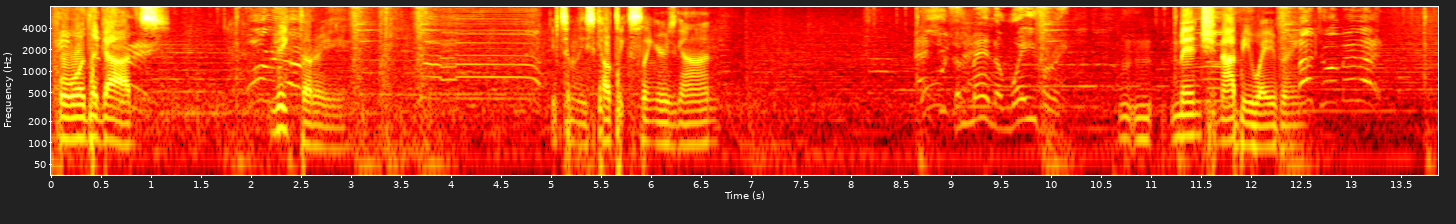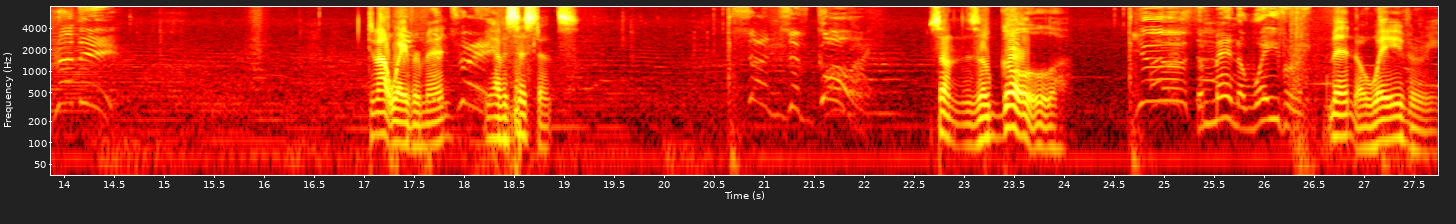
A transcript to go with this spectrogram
For the gods! Victory. Get some of these Celtic slingers gone. Men are wavering. M- men should not be wavering. Battle melee! Ready! Do not waver, men. You have assistance. Sons of gold! Sons of Gaul. Youth! The men are wavering. Men are wavering.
